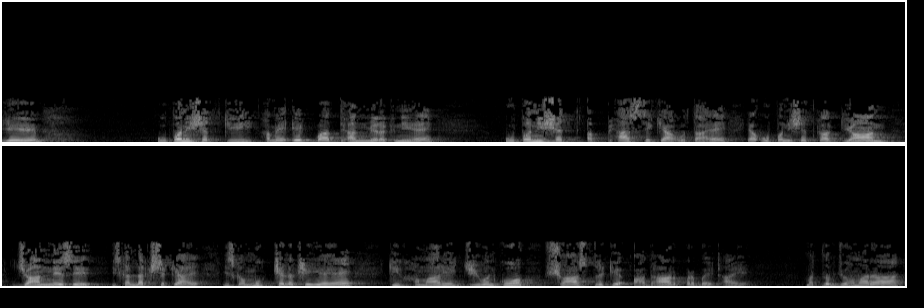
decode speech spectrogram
ये उपनिषद की हमें एक बात ध्यान में रखनी है। उपनिषद अभ्यास से क्या होता है या उपनिषद का ज्ञान जानने से, इसका लक्ष्य क्या है? इसका मुख्य लक्ष्य यह है कि हमारे जीवन को शास्त्र के आधार पर बैठाए। मतलब जो हमारा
